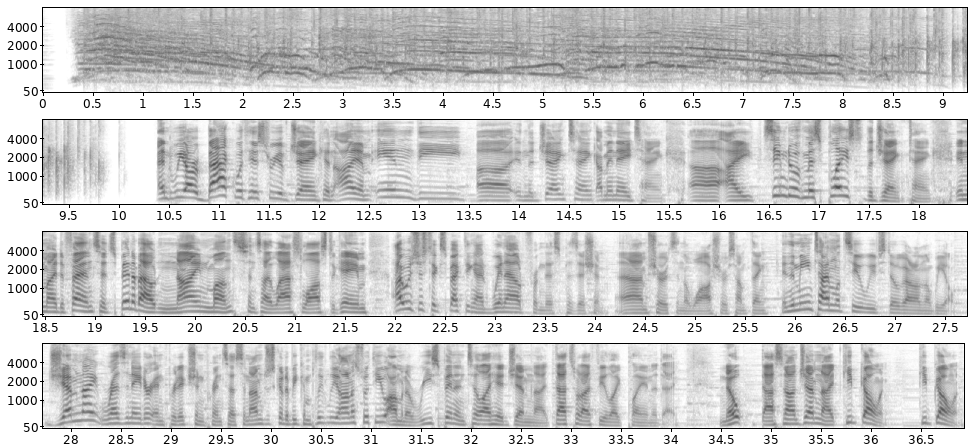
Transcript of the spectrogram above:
And we are back with History of Jank, and I am in the uh, in the Jank tank. I'm in a tank. Uh, I seem to have misplaced the Jank tank. In my defense, it's been about nine months since I last lost a game. I was just expecting I'd win out from this position. Uh, I'm sure it's in the wash or something. In the meantime, let's see what we've still got on the wheel. Gem Knight, Resonator, and Prediction Princess, and I'm just going to be completely honest with you. I'm going to respin until I hit Gem Knight. That's what I feel like playing today. Nope, that's not Gem Knight. Keep going. Keep going.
